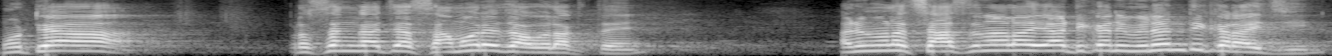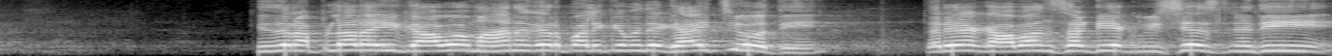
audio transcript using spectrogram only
मोठ्या प्रसंगाच्या सामोरे जावं लागतंय. आणि मला शासनाला या ठिकाणी विनंती करायची की जर आपल्याला ही गावं महानगरपालिकेमध्ये घ्यायची होती तर या गावांसाठी एक विशेष निधी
